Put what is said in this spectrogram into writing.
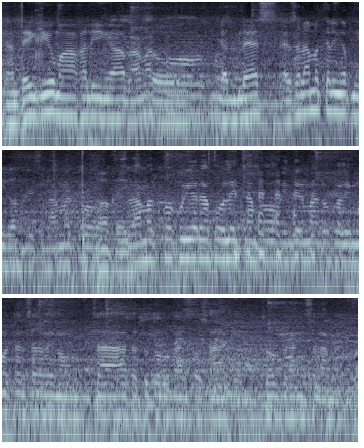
Yan, thank you mga kalingap. Salamat so, po. God bless. Eh, salamat kalingap Nico. Ay, salamat po. Okay. Salamat po Kuya Rap ulit na po. Hindi naman ko kalimutan sa ano, sa katuturuan ko sa akin. Sobrang salamat po.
